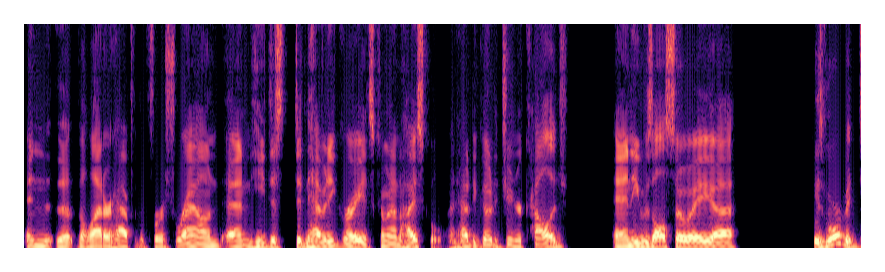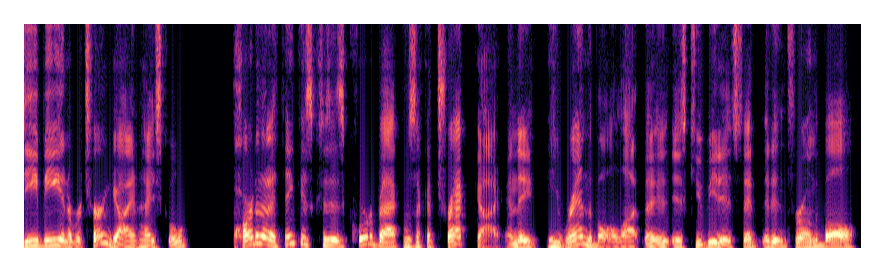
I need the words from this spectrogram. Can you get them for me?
in the, the latter half of the first round. And he just didn't have any grades coming out of high school and had to go to junior college. And he was also a, uh, he was more of a DB and a return guy in high school part of that I think is because his quarterback was like a track guy, and they he ran the ball a lot. His QB did. So they, they didn't throw him the ball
